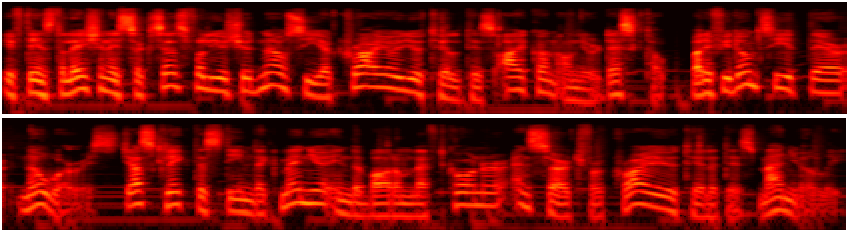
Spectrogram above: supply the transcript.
If the installation is successful, you should now see a Cryo Utilities icon on your desktop, but if you don't see it there, no worries. Just click the Steam Deck menu in the bottom left corner and search for Cryo Utilities manually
